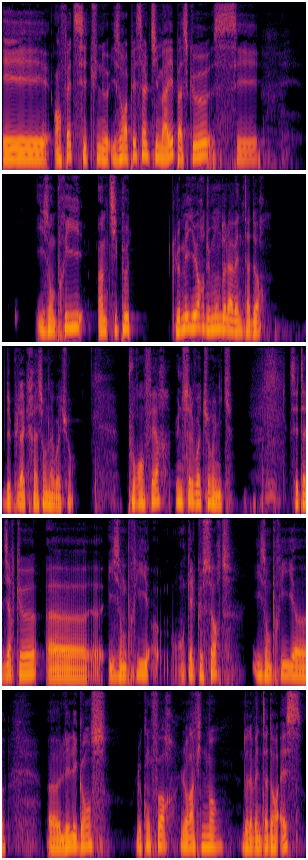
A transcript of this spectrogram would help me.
Et en fait, c'est une ils ont appelé ça Ultimae parce que c'est ils ont pris un petit peu le meilleur du monde de l'Aventador depuis la création de la voiture pour en faire une seule voiture unique. C'est-à-dire que euh, ils ont pris en quelque sorte, ils ont pris euh, euh, l'élégance, le confort, le raffinement de l'Aventador S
